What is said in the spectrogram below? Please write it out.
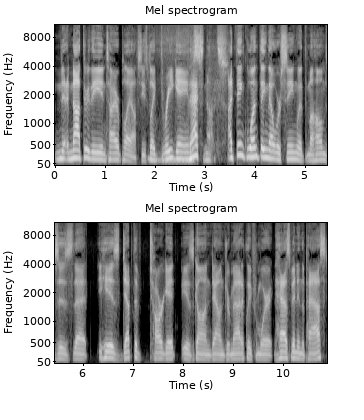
N- not through the entire playoffs. He's played three games. That's nuts. I think one thing that we're seeing with Mahomes is that his depth of target is gone down dramatically from where it has been in the past.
